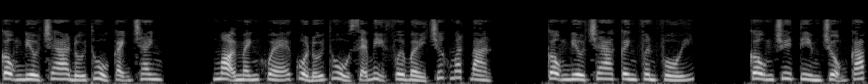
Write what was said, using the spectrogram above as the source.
Cộng điều tra đối thủ cạnh tranh. Mọi mánh khóe của đối thủ sẽ bị phơi bày trước mắt bạn. Cộng điều tra kênh phân phối. Cộng truy tìm trộm cắp.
